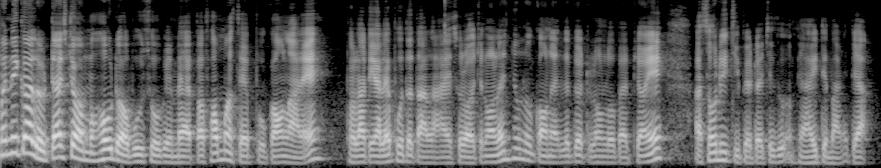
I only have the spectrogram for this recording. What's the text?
မနစ်ကလို့ touch တော့မဟုတ်တော့ဘူးဆိုပေမဲ့ performance လည်းပိုကောင်းလာတယ်။ဒေါ်လာ100လည်းပိုတက်တာလာရဲဆိုတော့ကျွန်တော်လည်းညှို့လို့ကောင်းတဲ့ laptop တစ်လုံးလိုပဲပြောရင်အဆုံးထိကြည့်ပြတဲ့အတွက်ကျေးဇူးအများကြီးတင်ပါတယ်ဗျ။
